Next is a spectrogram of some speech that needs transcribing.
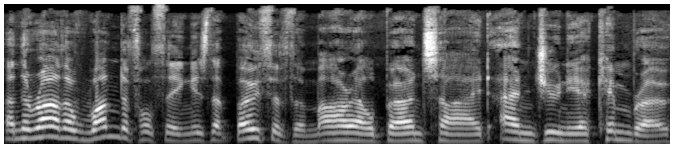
And the rather wonderful thing is that both of them, R.L. Burnside and Junior Kimbrough,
